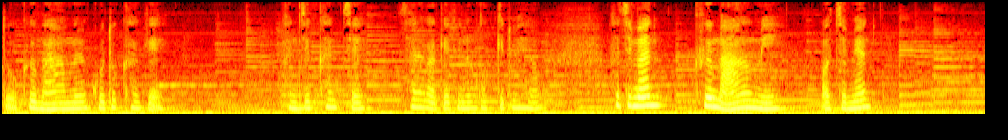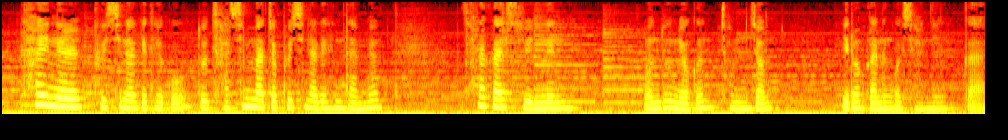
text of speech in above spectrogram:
또 그 마음을 고독하게 간직한 채 살아가게 되는 것 같기도 해요. 하지만 그 마음이 어쩌면 타인을 불신하게 되고 또 자신마저 불신하게 된다면 살아갈 수 있는 원동력은 점점 잃어가는 것이 아닐까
